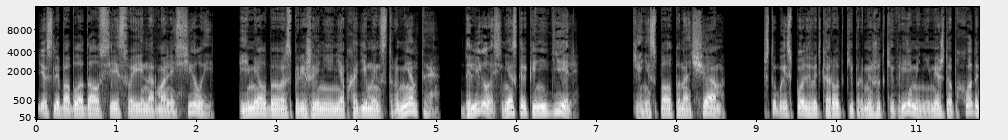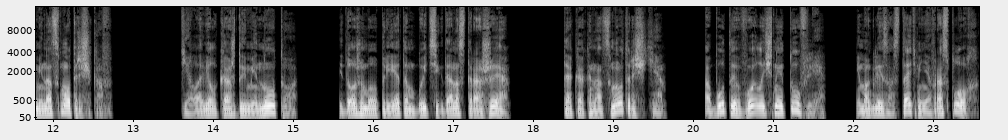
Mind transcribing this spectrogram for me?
если бы обладал всей своей нормальной силой и имел бы в распоряжении необходимые инструменты, длилась несколько недель. Я не спал по ночам, чтобы использовать короткие промежутки времени между обходами надсмотрщиков. Я ловил каждую минуту и должен был при этом быть всегда на стороже, так как надсмотрщики обуты в войлочные туфли и могли застать меня врасплох.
